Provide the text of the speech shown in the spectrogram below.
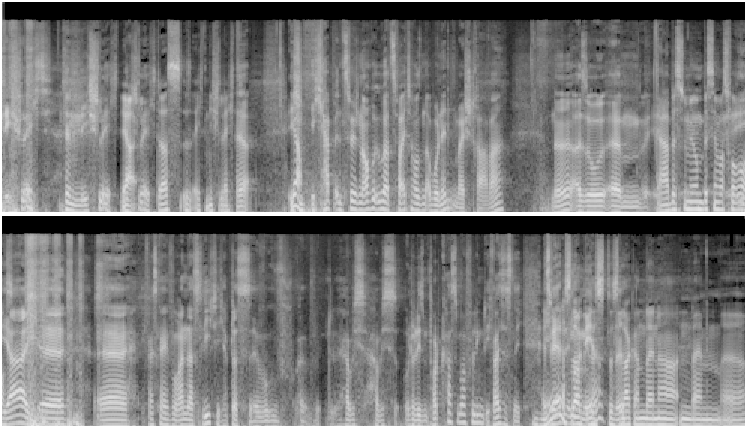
Nicht schlecht, nicht schlecht, nicht ja, schlecht. Das ist echt nicht schlecht. Ja. Ich, ja. ich habe inzwischen auch über 2000 Abonnenten bei Strava. Ne? Also ähm, da bist du mir ein bisschen was voraus. Ja, ich, äh, äh, ich weiß gar nicht, woran das liegt. Ich habe das, äh, habe ich, habe ich unter diesem Podcast immer verlinkt. Ich weiß es nicht. Nee, es werden immer lag, mehr. Das, das ne? lag an deiner, an deinem äh,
